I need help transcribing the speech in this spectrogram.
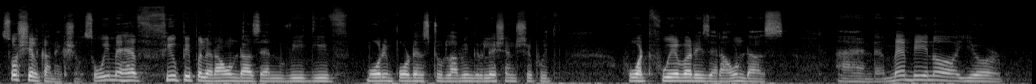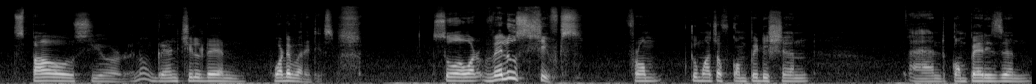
social connection. So we may have few people around us and we give more importance to loving relationship with what whoever is around us and maybe you know your spouse, your you know grandchildren, whatever it is. So, our values shifts from too much of competition and comparison,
